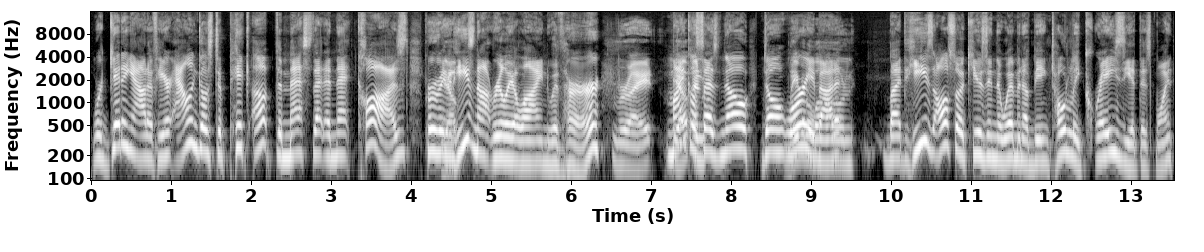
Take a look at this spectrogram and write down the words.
we're getting out of here." Alan goes to pick up the mess that Annette caused, proving Yep. that he's not really aligned with her. Right. Michael Yep, says, "No, don't worry about it." But he's also accusing the women of being totally crazy at this point,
